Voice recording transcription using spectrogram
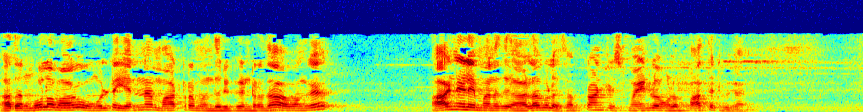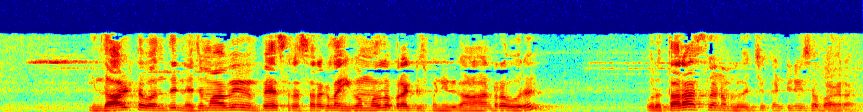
அதன் மூலமாக உங்கள்கிட்ட என்ன மாற்றம் வந்திருக்குன்றத அவங்க ஆழ்நிலை மனது அளவில் சப்கான்ஷியஸ் மைண்டில் அவங்கள பார்த்துட்டு இருக்காங்க இந்த ஆள்கிட்ட வந்து நிஜமாகவே இவன் பேசுகிற சரகெல்லாம் இவன் முதல்ல ப்ராக்டிஸ் பண்ணியிருக்கானான்ற ஒரு ஒரு தராசில் நம்மளை வச்சு கண்டினியூஸாக பார்க்குறாங்க.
